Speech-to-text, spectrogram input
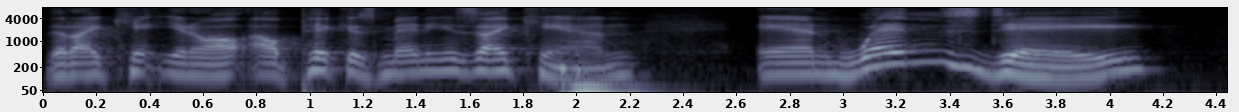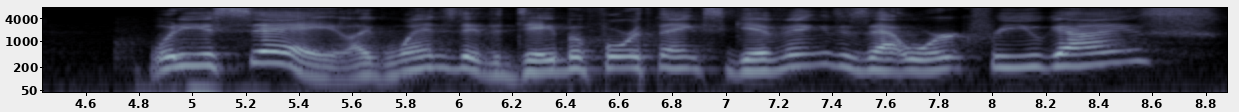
that I can't. You know, I'll, I'll pick as many as I can, and Wednesday. What do you say? Like Wednesday, the day before Thanksgiving? Does that work for you guys?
